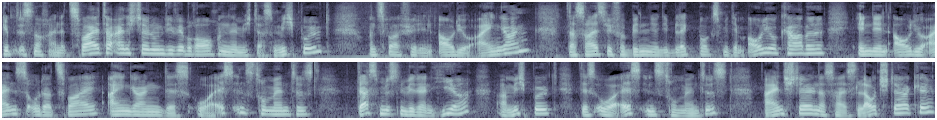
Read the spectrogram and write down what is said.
gibt es noch eine zweite Einstellung, die wir brauchen, nämlich das Mischpult, und zwar für den Audioeingang. Das heißt, wir verbinden ja die Blackbox mit dem Audiokabel in den Audio 1 oder 2 Eingang des OAS-Instrumentes. Das müssen wir dann hier am Mischpult des OAS-Instrumentes einstellen, das heißt Lautstärke.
